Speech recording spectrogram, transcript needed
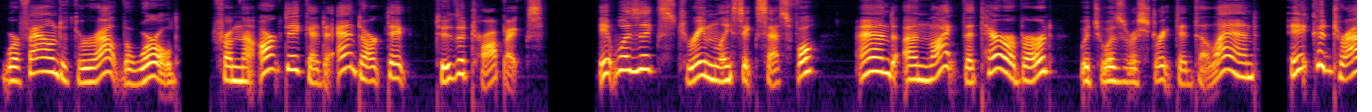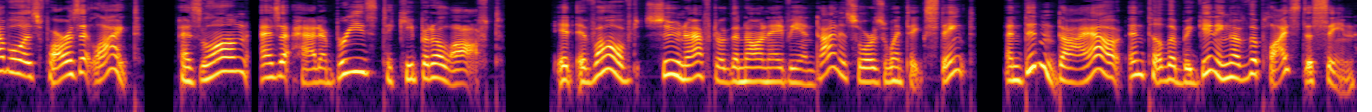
were found throughout the world, from the Arctic and Antarctic to the tropics. It was extremely successful, and unlike the terror bird, which was restricted to land, it could travel as far as it liked, as long as it had a breeze to keep it aloft. It evolved soon after the non avian dinosaurs went extinct and didn't die out until the beginning of the Pleistocene.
